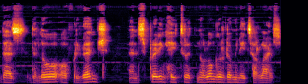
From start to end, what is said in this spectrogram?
Thus, the law of revenge and spreading hatred no longer dominates our lives,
